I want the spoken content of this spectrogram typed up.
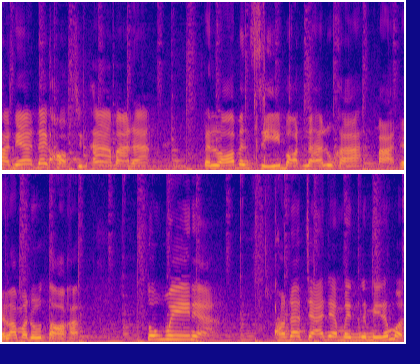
คันนี้ได้ขอบ 15 มานะฮะ เป็นล้อเป็นสีบอลนะฮะลูกค้าป่าเดี๋ยวเรามาดูต่อครับ ตัว V เนี่ย Honda Jazz เนี่ยมันจะมีทั้งหมด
